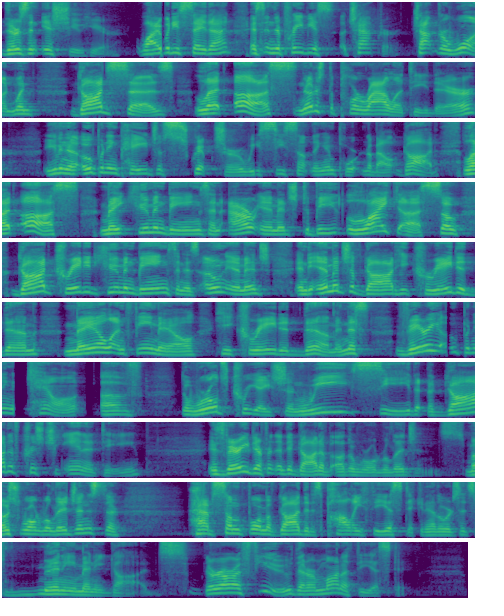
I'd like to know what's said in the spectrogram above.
There's an issue here. Why would he say that? It's in the previous uh, chapter, chapter one, when God says, Let us, notice the plurality there, even in the opening page of Scripture, we see something important about God. Let us make human beings in our image to be like us. So God created human beings in his own image. In the image of God, he created them, male and female, he created them. In this very opening account of the world's creation, we see that the God of Christianity is very different than the God of other world religions. Most world religions, they're have some form of God that is polytheistic. In other words, it's many, many gods. There are a few that are monotheistic.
